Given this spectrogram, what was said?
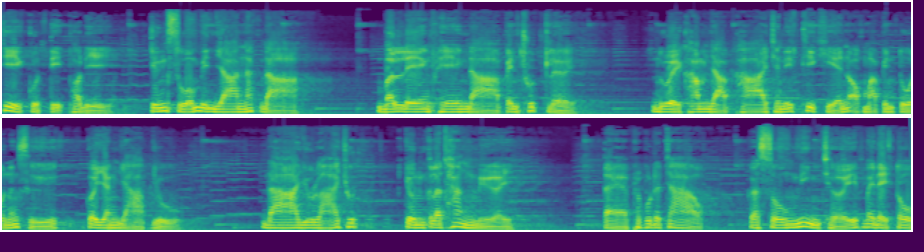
ที่กุฏิพอดี จึงสวมวิญญาณนักด่าบรรเลงเพลงด่าเป็นชุดเลย ด้วยคำหยาบคายชนิดที่เขียนออกมาเป็นตัวหนังสือก็ยังหยาบอยู่ ด่าอยู่หลายชุดจนกระทั่งเหนื่อย แต่พระพุทธเจ้าก็ทรงนิ่งเฉยไม่ได้โต้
